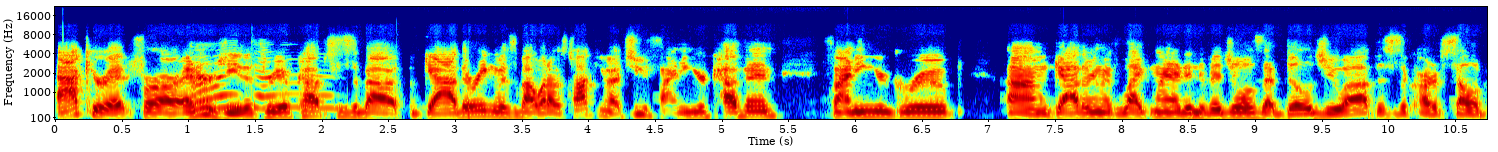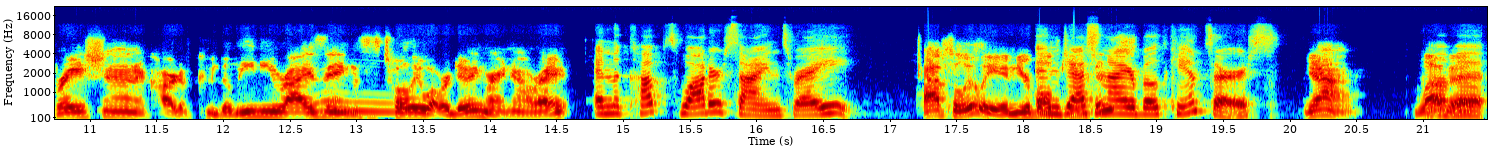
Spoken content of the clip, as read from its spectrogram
accurate for our energy. my the Three of Cups is about gathering. Was about what I was talking about too. Finding your coven, finding your group, um, gathering with like-minded individuals that build you up. This is a card of celebration, a card of Kundalini rising. This is totally what we're doing right now, right? And the cups water signs, right? Absolutely. And you're both and Jess and I are both cancers. yeah, love, it. it.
